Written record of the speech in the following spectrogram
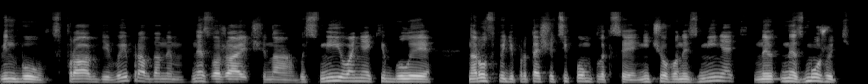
Він був справді виправданим, незважаючи на висміювання, які були на розповіді про те, що ці комплекси нічого не змінять, не, не зможуть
